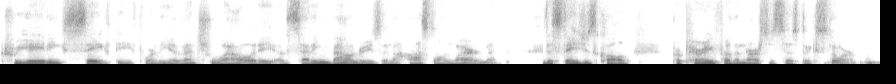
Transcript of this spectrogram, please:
creating safety for the eventuality of setting boundaries in a hostile environment. The stage is called preparing for the narcissistic storm.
